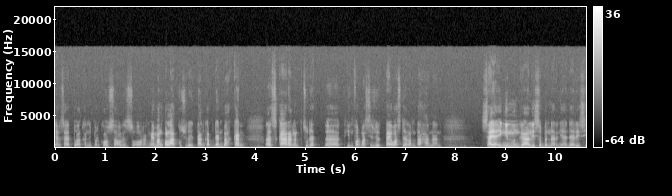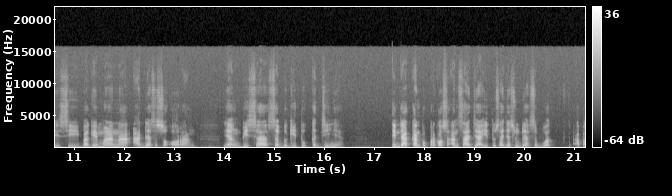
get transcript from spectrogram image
yang satu akan diperkosa oleh seseorang. Memang pelaku sudah ditangkap dan bahkan uh, sekarang sudah uh, informasi sudah tewas dalam tahanan saya ingin menggali sebenarnya dari sisi bagaimana ada seseorang yang bisa sebegitu kejinya tindakan pemerkosaan saja itu saja sudah sebuah apa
